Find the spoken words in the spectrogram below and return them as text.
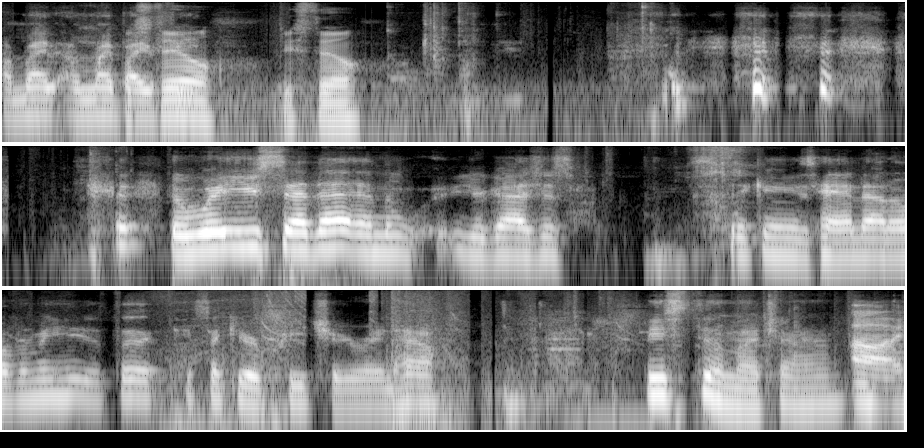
I'm right. I'm right by Be your still. Be still. feet. the way you said that, and the, your guy's just sticking his hand out over me. It's like, it's like you're a preacher right now. Be still, my child. Uh,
